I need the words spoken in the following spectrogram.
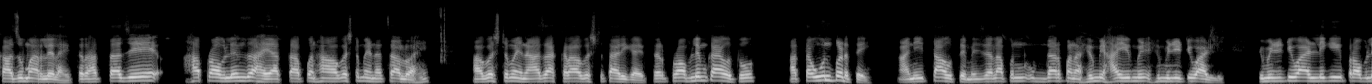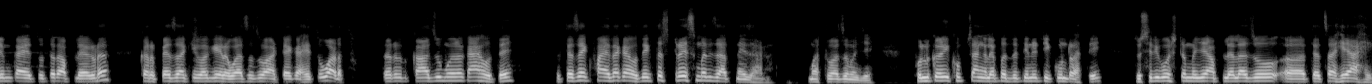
काजू मारलेला आहे. तर आता जे हा प्रॉब्लेम जो आहे आता आपण हा ऑगस्ट महिना चालू आहे. ऑगस्ट महिना आज अकरा ऑगस्ट तारीख आहे. तर प्रॉब्लेम काय होतो? आता ऊन पडते आणि तावते म्हणजे ज्याला आपण उबदारपणा ह्युमि हाय ह्युमिडिटी वाढली. ह्युमिडिटी वाढली की प्रॉब्लेम काय येतो? तर आपल्याकडं करप्याचा किंवा गेरवाचा जो अटॅक आहे तो वाढतो. तर काजूमुळे काय होतंय? तर त्याचा एक फायदा काय होतो एक तर स्ट्रेसमध्ये जात नाही झाड. महत्वाचं म्हणजे. फुलकळी खूप चांगल्या पद्धतीने टिकून राहते. दुसरी गोष्ट म्हणजे आपल्याला जो त्याचा हे आहे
